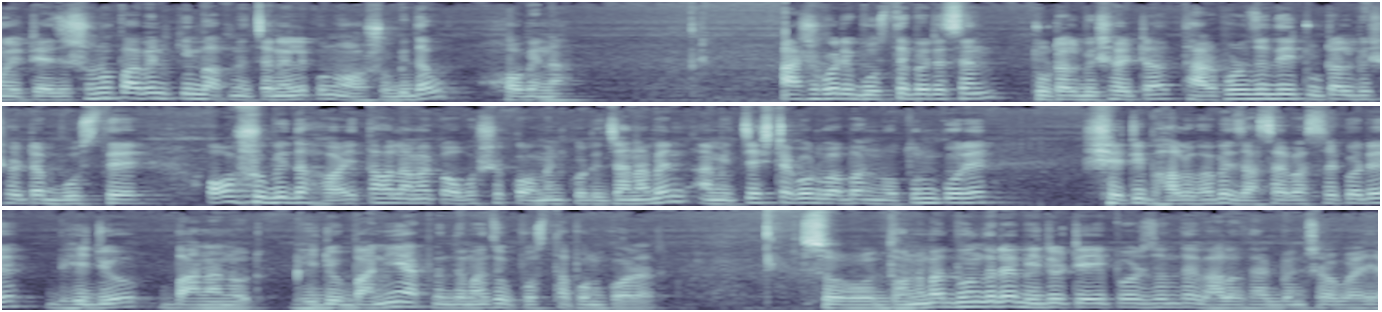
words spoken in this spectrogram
মনিটাইজেশনও পাবেন, কিংবা আপনার চ্যানেলে কোনো অসুবিধাও হবে না। আশা করি বুঝতে পেরেছেন টোটাল বিষয়টা। তারপরে যদি এই টোটাল বিষয়টা বুঝতে অসুবিধা হয়, তাহলে আমাকে অবশ্যই কমেন্ট করে জানাবেন। আমি চেষ্টা করব আবার নতুন করে সেটি ভালোভাবে যাচাই বাছাই করে ভিডিও বানানোর, ভিডিও বানিয়ে আপনাদের মাঝে উপস্থাপন করার। সো ধন্যবাদ বন্ধুরা, ভিডিওটি এই পর্যন্ত ভালো থাকবেন সবাই।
